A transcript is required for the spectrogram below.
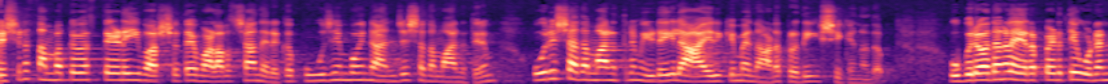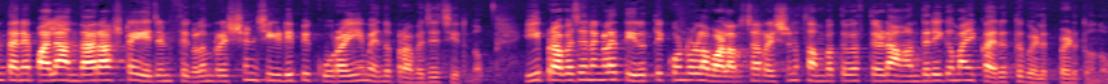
റഷ്യൻ സമ്പദ് വ്യവസ്ഥയുടെ ഈ വർഷത്തെ വളർച്ചാ നിരക്ക് പൂജ്യം പോയിന്റ് അഞ്ച് ശതമാനത്തിനും ഒരു ശതമാനത്തിനും ഇടയിലായിരിക്കുമെന്നാണ് പ്രതീക്ഷിക്കുന്നത്. ഉപരോധങ്ങൾ ഏർപ്പെടുത്തിയ ഉടൻ തന്നെ പല അന്താരാഷ്ട്ര ഏജൻസികളും റഷ്യൻ ജി ഡി പി കുറയുമെന്ന് പ്രവചിച്ചിരുന്നു. ഈ പ്രവചനങ്ങളെ തിരുത്തിക്കൊണ്ടുള്ള വളർച്ച റഷ്യൻ സമ്പദ് വ്യവസ്ഥയുടെ ആന്തരികമായ കരുത്ത് വെളിപ്പെടുത്തുന്നു.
